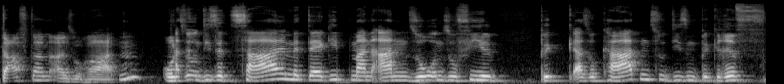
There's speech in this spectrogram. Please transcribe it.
darf dann also raten. Und Also und diese Zahl, mit der gibt man an, so und so viel, Be also Karten zu diesem Begriff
